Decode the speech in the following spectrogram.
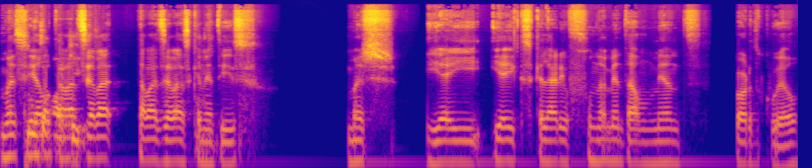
Mas Não ele estava a, dizer, estava a dizer basicamente isso. Mas e aí, e aí que se calhar eu fundamentalmente concordo com ele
